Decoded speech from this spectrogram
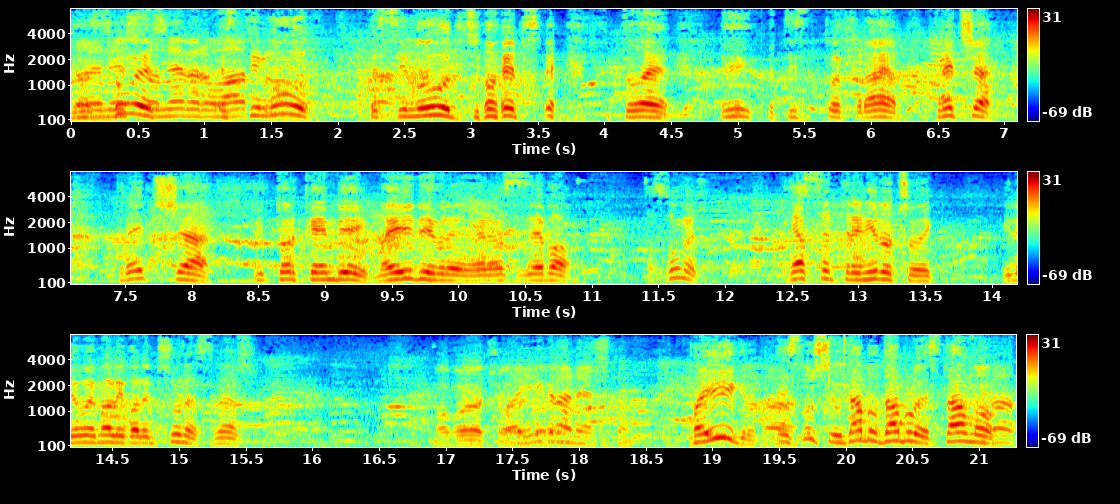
To je nešto neverovatno. Jesi ti lud, jesi lud, čoveče, to je, ej, pa ti, to je frajer, treća, treća pitorka NBA, ma idi bre, ja se zebao, razumeš? Ja sam trenirao čovek, ili ovaj mali Valenčunas, znaš, Mogu još Pa ovaj. igra nešto. Pa igra. E, slušaj, u double double je stalno, Da.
